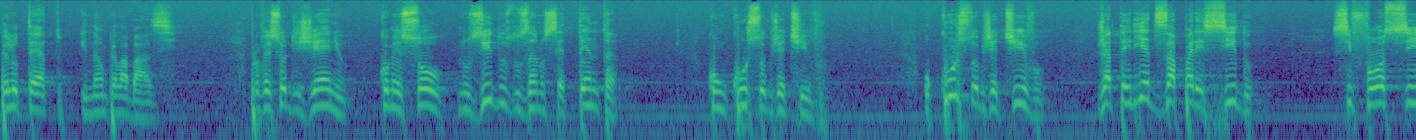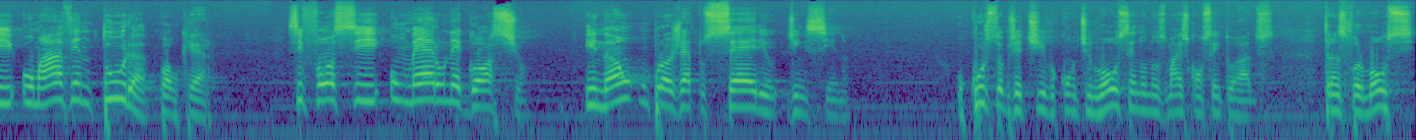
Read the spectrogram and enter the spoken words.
pelo teto e não pela base. O professor de gênio começou nos idos dos anos 70 com o curso objetivo. O curso objetivo já teria desaparecido se fosse uma aventura qualquer, se fosse um mero negócio e não um projeto sério de ensino. O curso objetivo continuou sendo um dos mais conceituados transformou-se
